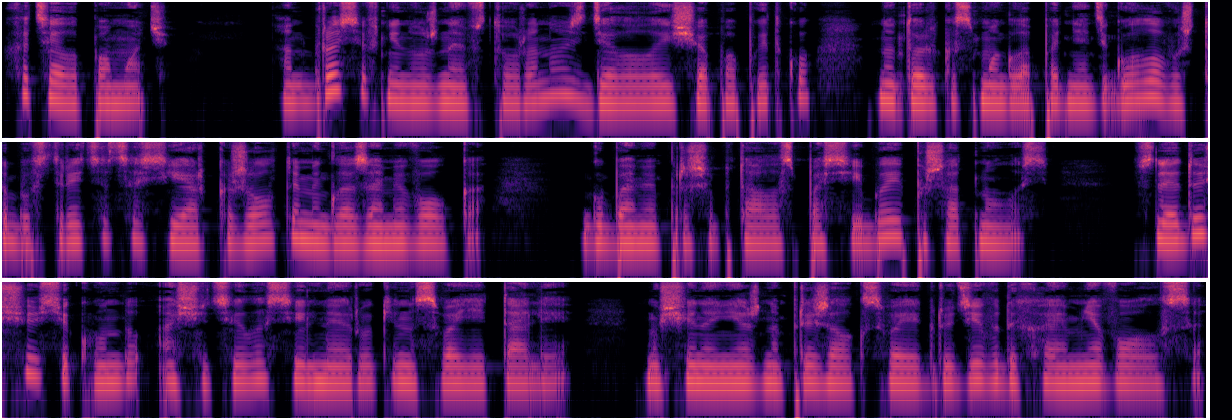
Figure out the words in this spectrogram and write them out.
Хотела помочь. Отбросив ненужное в сторону, сделала еще попытку, но только смогла поднять голову, чтобы встретиться с ярко-желтыми глазами волка. Губами прошептала «спасибо» и пошатнулась. В следующую секунду ощутила сильные руки на своей талии. Мужчина нежно прижал к своей груди, выдыхая мне волосы.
